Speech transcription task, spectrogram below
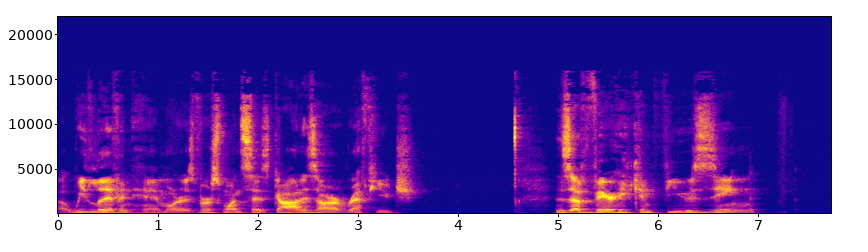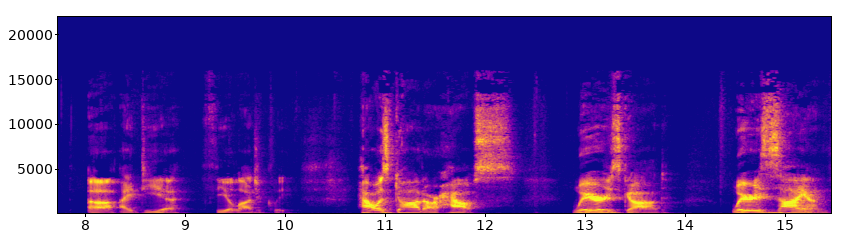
Uh, we live in Him, or as verse 1 says, God is our refuge. This is a very confusing uh, idea theologically. How is God our house? Where is God? Where is Zion?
